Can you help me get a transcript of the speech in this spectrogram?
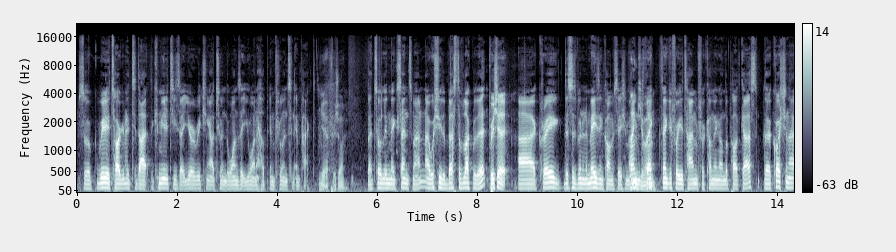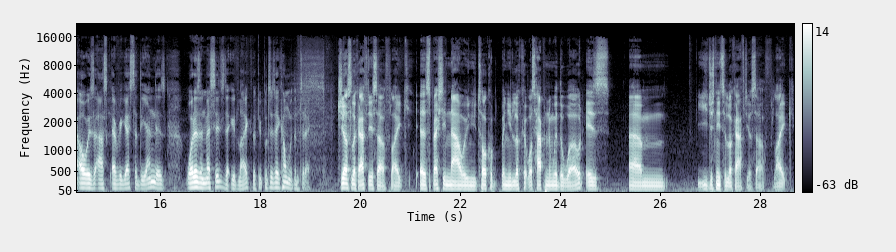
So really targeted to that the communities that you're reaching out to and the ones that you want to help influence and impact. Yeah, for sure. That totally makes sense, man. I wish you the best of luck with it. Appreciate it. Uh, Craig, this has been an amazing conversation, man. Thank you, man. Thank, thank you for your time and for coming on the podcast. The question I always ask every guest at the end is, what is a message that you'd like the people to take home with them today? Just look after yourself like especially now when you talk when you look at what's happening with the world is um you just need to look after yourself like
